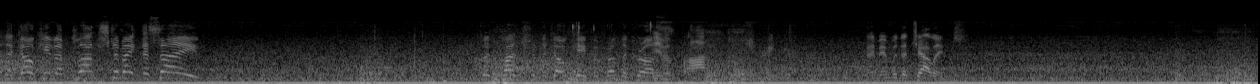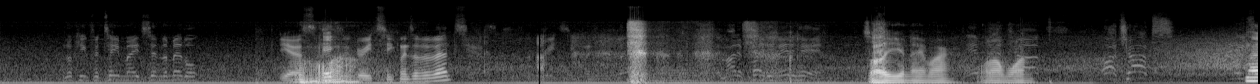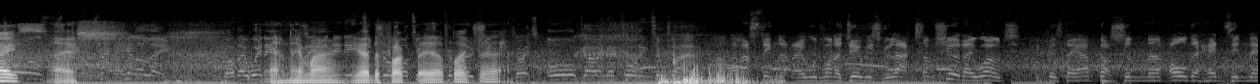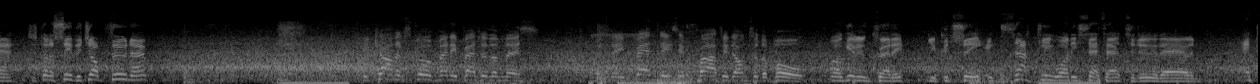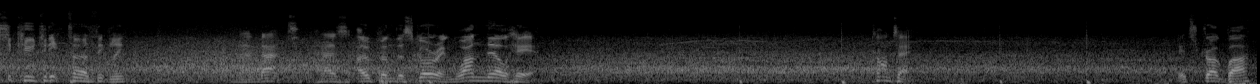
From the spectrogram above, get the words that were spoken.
And the goalkeeper plunged to make the save. Good punch from the goalkeeper from the cross. Bit of a bottom striker. Came in with a challenge. Looking for teammates in the middle. Yes, Oh, it's a great sequence of events. Great sequence. They might have played him in here. It's all you, Neymar. One on one. Chance. And he Nice. Nice. spectacularly. Well, they're. Yeah, They Neymar, you had to to fuck to Bay up like that. So it's all going according to plan. Well, the last thing that they would want to do is relax. I'm sure they won't because they have got some uh, older heads in there. Just got to see the job through now. He can't have scored many better than this. With the bend he's imparted onto the ball. Well, give him credit. You could see exactly what he set out to do there and executed it perfectly. And that has opened the scoring. 1-0 here. Conte. It's Drogba.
